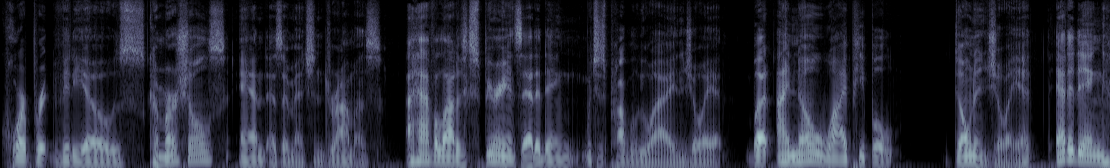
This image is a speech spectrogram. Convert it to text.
corporate videos, commercials, and as I mentioned, dramas. I have a lot of experience editing, which is probably why I enjoy it. But I know why people don't enjoy it. Editing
